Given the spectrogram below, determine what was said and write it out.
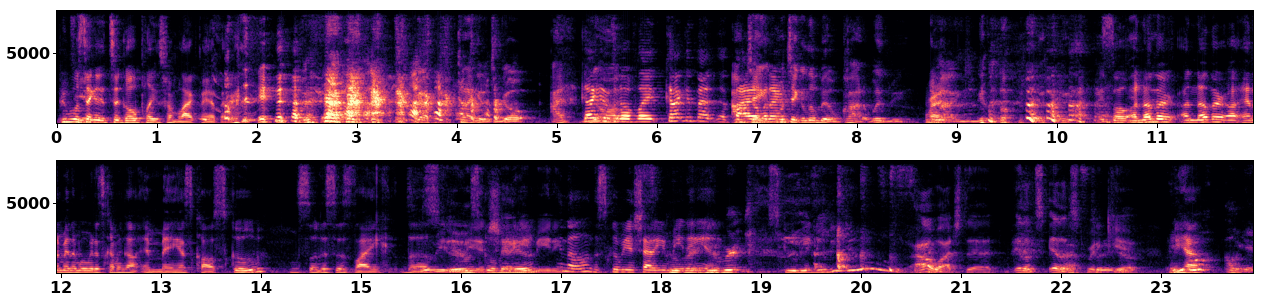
People were Yeah. taking to go plates from Black Panther. Can I get it to go? I, Can I get no, a to go plate? Can I get that, that I'm, taking, over I'm gonna take a little bit of Wakanda with me. Right. So another another uh, animated movie that's coming out in May is called Scoob. So this is like the Scooby-Doo. and Scooby Shaggy Doo, meeting. you know, the Scooby and Shaggy Hubert, meeting. And Scooby Dooby Doo. I'll watch that. It looks it looks That's pretty, pretty cute. dope. We You have- know- oh yeah,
